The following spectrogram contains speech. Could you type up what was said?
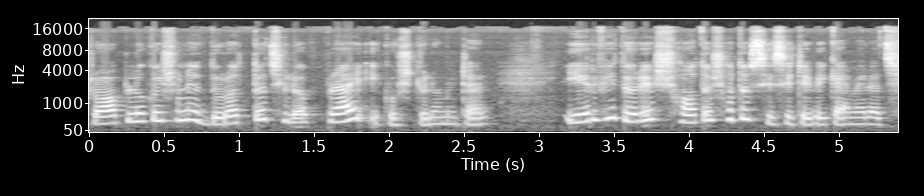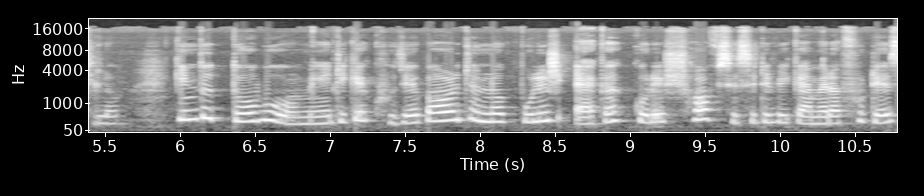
ড্রপ লোকেশনের দূরত্ব ছিল প্রায় একুশ কিলোমিটার। এর ভিতরে শত শত সিসিটিভি ক্যামেরা ছিল। কিন্তু তবুও মেয়েটিকে খুঁজে পাওয়ার জন্য পুলিশ এক এক করে সব সিসিটিভি ক্যামেরা ফুটেজ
